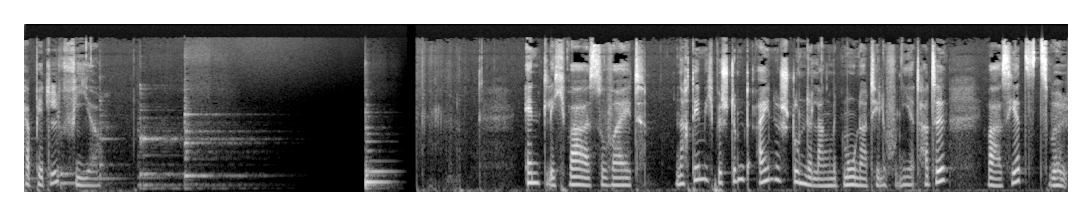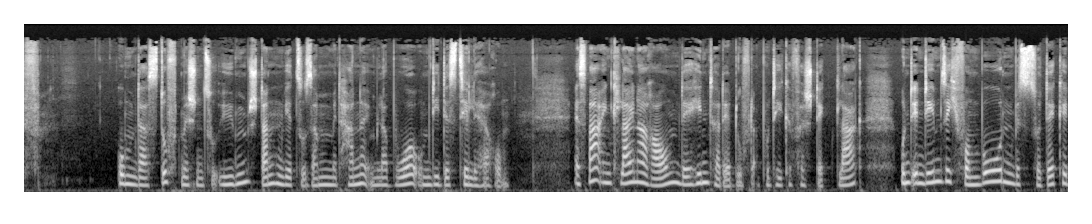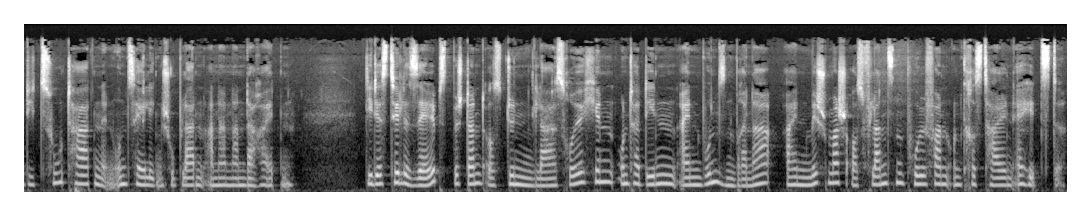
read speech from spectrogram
Kapitel 4 Endlich war es soweit. Nachdem ich bestimmt eine Stunde lang mit Mona telefoniert hatte, war es jetzt zwölf. Um das Duftmischen zu üben, standen wir zusammen mit Hanne im Labor um die Destille herum. Es war ein kleiner Raum, der hinter der Duftapotheke versteckt lag und in dem sich vom Boden bis zur Decke die Zutaten in unzähligen Schubladen aneinanderreihten. Die Destille selbst bestand aus dünnen Glasröhrchen, unter denen ein Bunsenbrenner einen Mischmasch aus Pflanzenpulvern und Kristallen erhitzte.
